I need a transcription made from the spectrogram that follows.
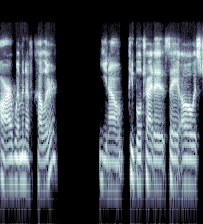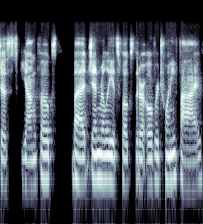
are women of color. You know, people try to say, oh, it's just young folks, but generally it's folks that are over 25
